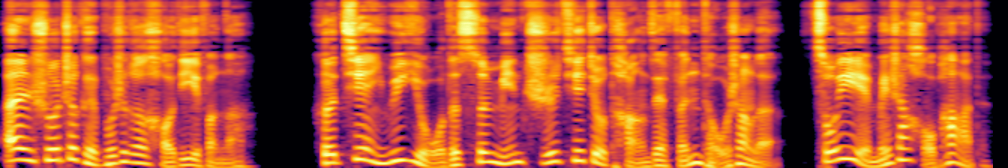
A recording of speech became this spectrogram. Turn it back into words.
按说这可不是个好地方啊，可鉴于有的村民直接就躺在坟头上了，所以也没啥好怕的。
